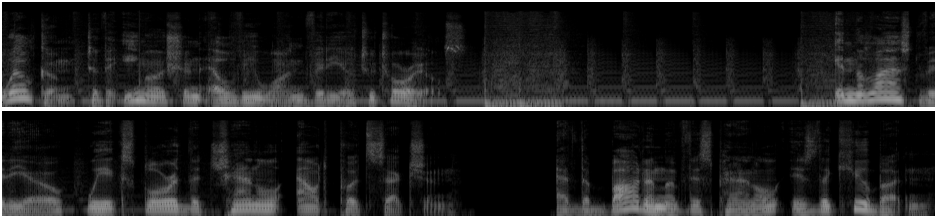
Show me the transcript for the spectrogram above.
Welcome to the eMotion LV1 video tutorials. In the last video, we explored the Channel Output section. At the bottom of this panel is the Cue button.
